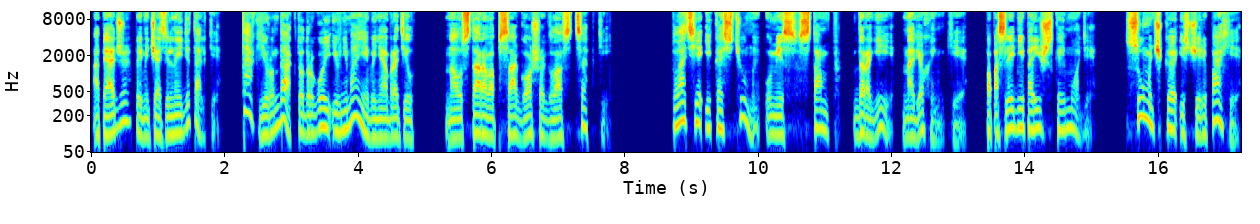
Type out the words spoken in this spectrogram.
Опять же, примечательные детальки. Так, ерунда, кто другой и внимания бы не обратил. Но у старого пса Гоша глаз цепкий. Платья и костюмы у мисс Стамп дорогие, навехонькие, по последней парижской моде. Сумочка из черепахи,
